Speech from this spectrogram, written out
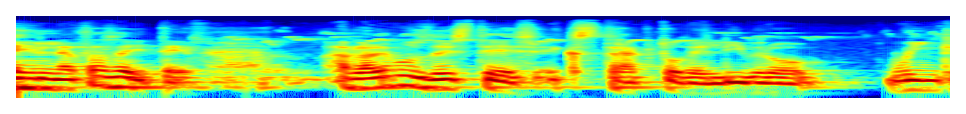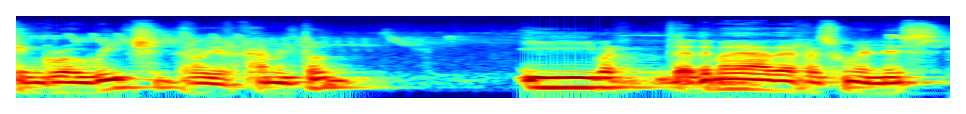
En la taza de té hablaremos de este extracto del libro Wink and Grow Rich de Roger Hamilton. Y bueno, de, manera de resumen, es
